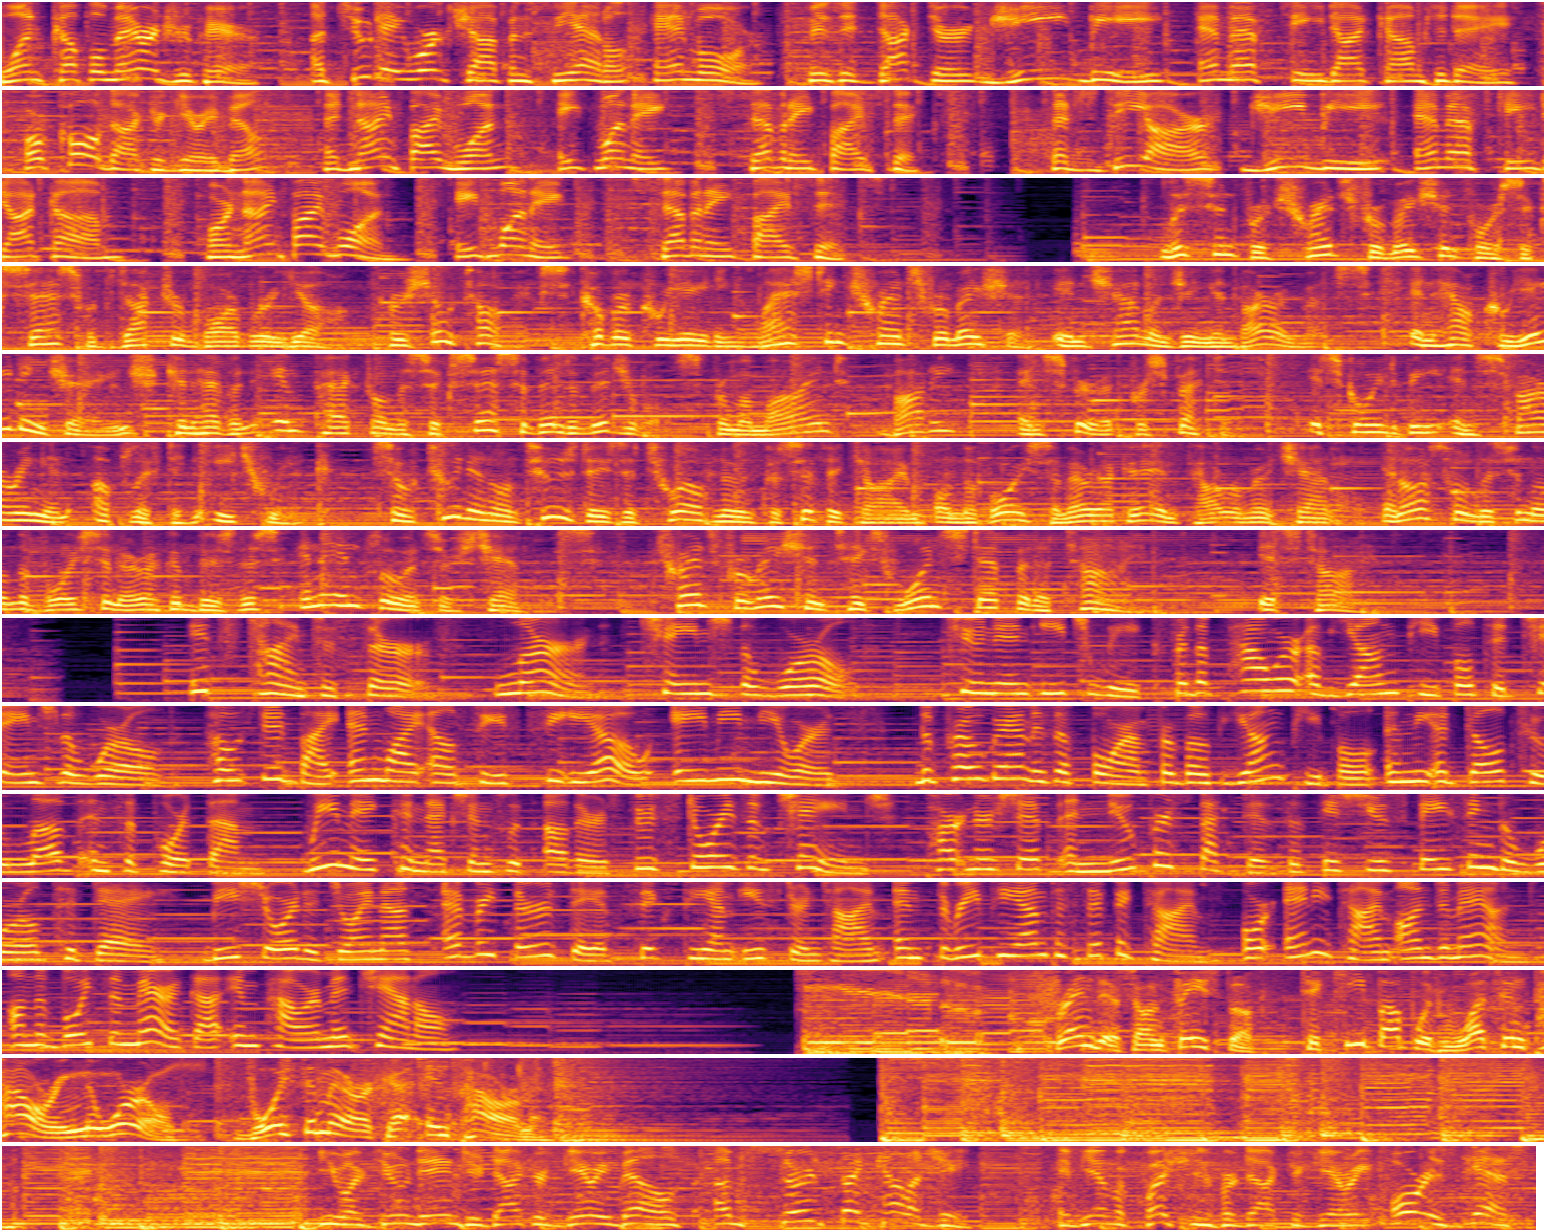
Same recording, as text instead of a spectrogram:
one couple marriage repair, a two day workshop in Seattle, and more. Visit drgbmft.com today or call Dr. Gary Bell at 951 818 7856. That's drgbmft.com or 951 818 7856. Listen for Transformation for Success with Dr. Barbara Young. Her show topics cover creating lasting transformation in challenging environments and how creating change can have an impact on the success of individuals from a mind, body, and spirit perspective. It's going to be inspiring and uplifting each week. So tune in on Tuesdays at 12 noon Pacific Time on the Voice America Empowerment Channel and also listen on the Voice America Business and Influencers channels. Transformation takes one step at a time. It's time. It's time to serve, learn, change the world. Tune in each week for the power of young people to change the world, hosted by NYLC's CEO, Amy Meuers. The program is a forum for both young people and the adults who love and support them. We make connections with others through stories of change, partnership, and new perspectives of issues facing the world today. Be sure to join us every Thursday at 6 p.m. Eastern Time and 3 p.m. Pacific Time, or anytime on demand on the Voice America Empowerment Channel. Friend us on Facebook to keep up with what's empowering the world. Voice America Empowerment. You are tuned in to Dr. Gary Bell's Absurd Psychology. If you have a question for Dr. Gary or his guest,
